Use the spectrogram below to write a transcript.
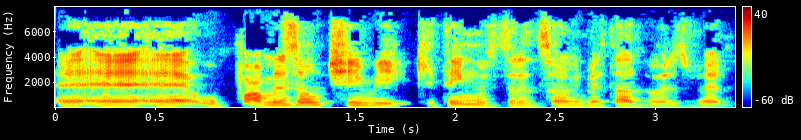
é, é, é, o Palmeiras é um time que tem muita tradição em Libertadores, velho.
